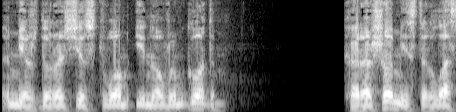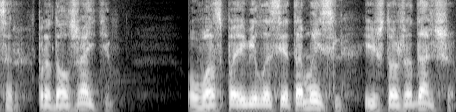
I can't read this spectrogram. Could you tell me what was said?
Между Рождеством и Новым годом. Хорошо, мистер Лассер, продолжайте. У вас появилась эта мысль, и что же дальше?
